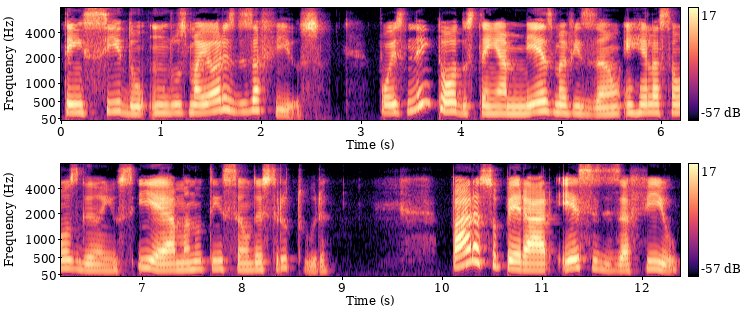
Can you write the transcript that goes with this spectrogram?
tem sido um dos maiores desafios, pois nem todos têm a mesma visão em relação aos ganhos e é a manutenção da estrutura. Para superar esse desafio,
